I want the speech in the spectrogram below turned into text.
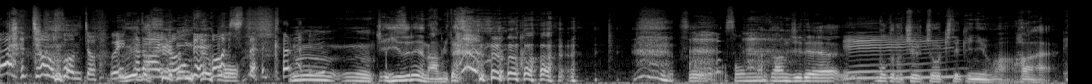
超村長。上から読んでましたから、うん、うん、言いづれえなみたいな。そうそんな感じで、えー、僕の中長期的にははい、え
